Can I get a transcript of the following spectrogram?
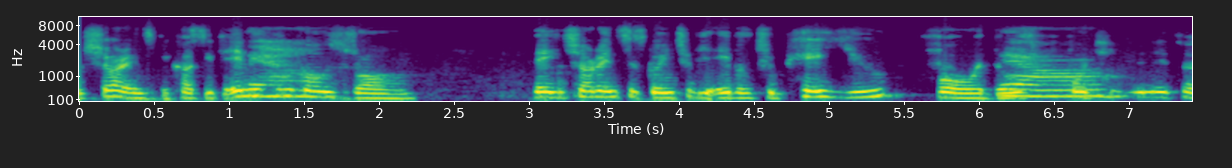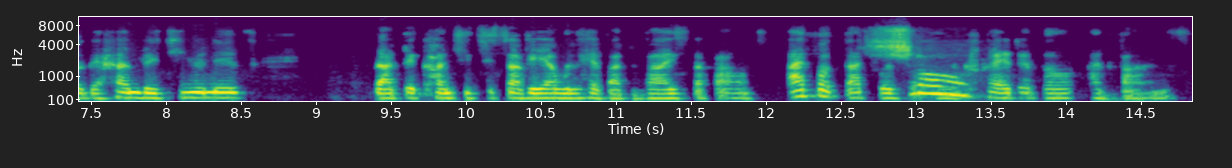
insurance because if anything Yeah. goes wrong, the insurance is going to be able to pay you for those Yeah. 40 units or the 100 units that the quantity surveyor will have advised about. I thought that was Sure. incredible advice.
